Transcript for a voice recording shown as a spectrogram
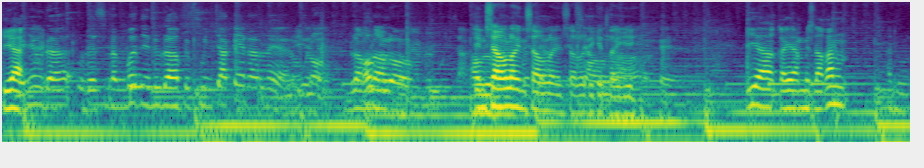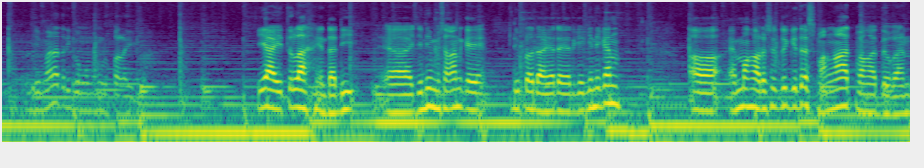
ya Kayaknya udah udah seneng banget ya ini udah sampai puncaknya karena ya. Belum, belum. Belum, Oh, belum. belum. Oh, Insya Allah, ya, insya Allah, insya Allah dikit lagi. Oke. Iya kayak misalkan aduh gimana tadi gue ngomong lupa lagi gua. Ya itulah yang tadi ya, jadi misalkan kayak di periode akhir-akhir kayak gini kan eh, emang harus itu kita semangat banget tuh kan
